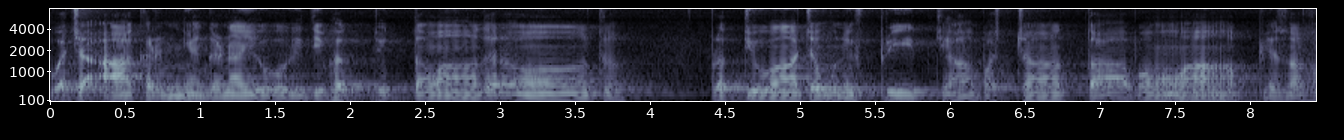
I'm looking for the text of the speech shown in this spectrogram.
ವಚ ಆಕರ್ಣ್ಯಗಣಯೋರಿತಿ ಭಕ್ತಿಯುಕ್ತವಾದರಾತ್. ಪ್ರತ್ಯುವಾಚ ಮುನಿಃ ಪ್ರೀತ್ಯ ಸಹ.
